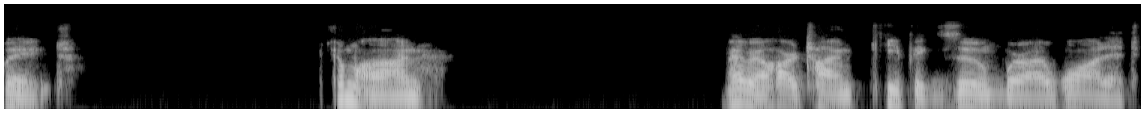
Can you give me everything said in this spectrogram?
wait. Come on. I'm having a hard time keeping Zoom where I want it.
